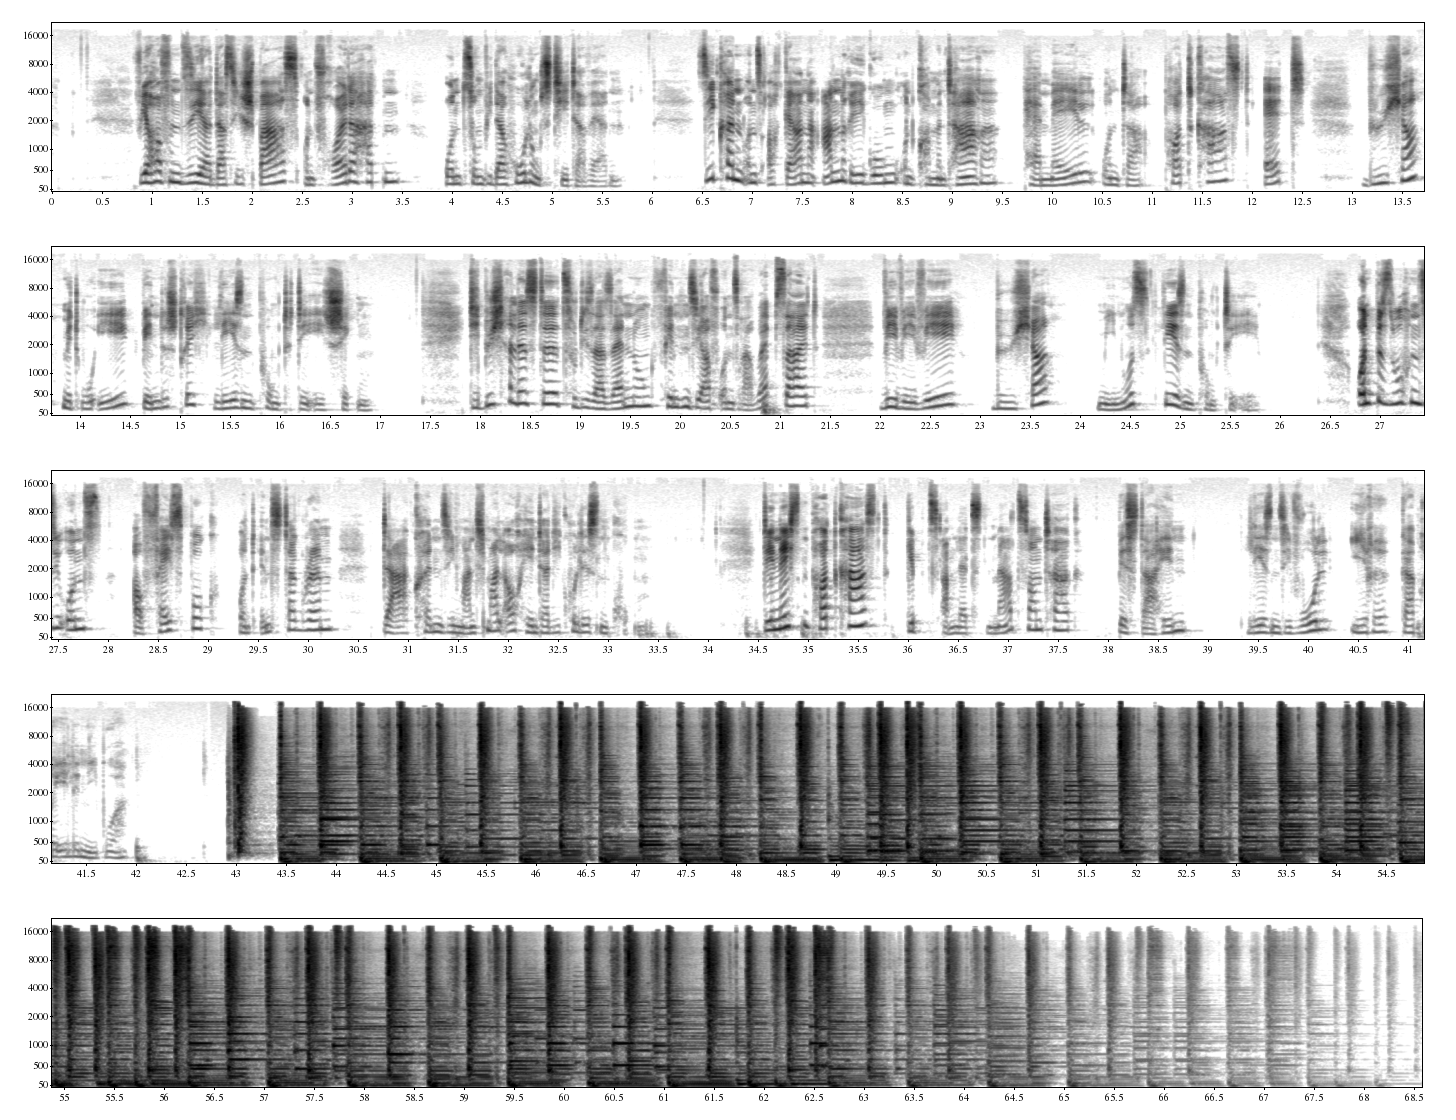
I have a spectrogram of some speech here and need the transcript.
Wir hoffen sehr, dass Sie Spaß und Freude hatten und zum Wiederholungstäter werden. Sie können uns auch gerne Anregungen und Kommentare per Mail unter podcast.bücher mit ue-lesen.de schicken. Die Bücherliste zu dieser Sendung finden Sie auf unserer Website www.bücher-lesen.de. Und besuchen Sie uns auf Facebook und Instagram, da können Sie manchmal auch hinter die Kulissen gucken. Den nächsten Podcast gibt es am letzten Märzsonntag. Bis dahin lesen Sie wohl Ihre Gabriele Niebuhr.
